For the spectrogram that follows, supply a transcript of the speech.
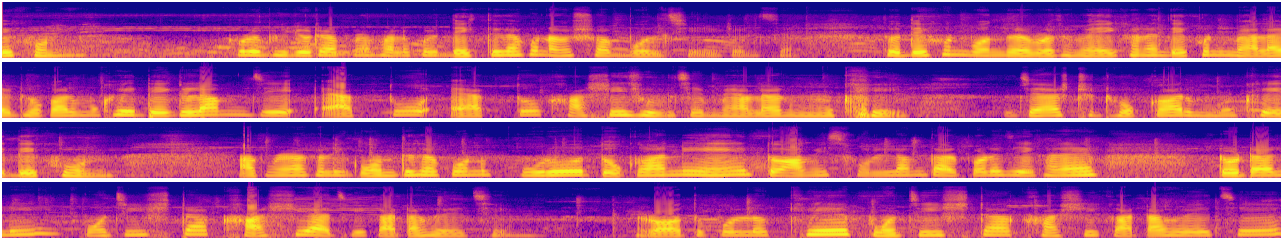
দেখুন, পুরো ভিডিওটা আপনারা ভালো করে দেখতে থাকুন, আমি সব বলছি ডিটেলসে তো দেখুন বন্ধুরা প্রথমে, এইখানে দেখুন মেলায় ঢোকার মুখেই দেখলাম যে এত এত খাসি ঝুলছে মেলার মুখে। জাস্ট ঢোকার মুখে, দেখুন। আপনারা খালি গুনতে থাকুন, পুরো দোকানে, তো আমি শুনলাম তারপরে যে এখানে টোটালি পঁচিশটা খাসি আজকে কাটা হয়েছে। রথ উপলক্ষে পঁচিশটা খাসি কাটা হয়েছে।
